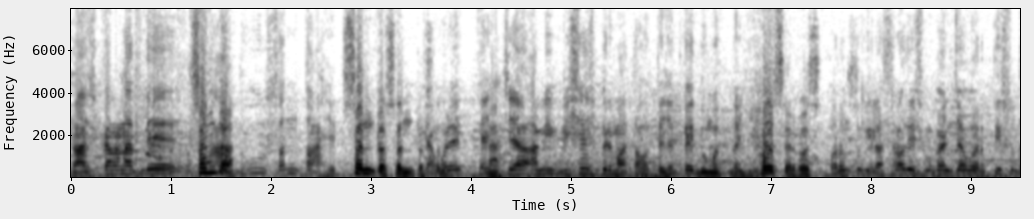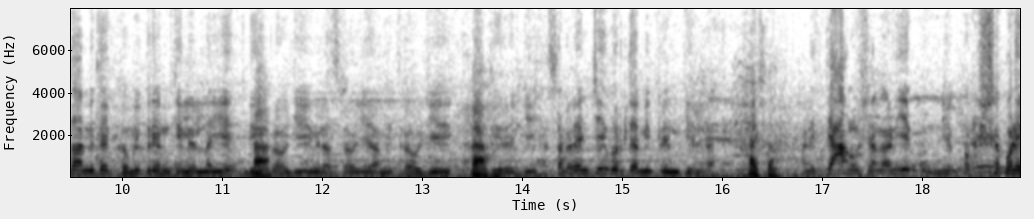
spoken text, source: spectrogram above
राजकारणातले संत. संत आहेत. संत संत त्यामुळे संत. त्यांच्या आम्ही विशेष प्रेमात आहोत. त्याच्यात काही दुमत नाहीये. हां. हो सर हो सर. परंतु विलासराव देशमुखांच्या वरती सुद्धा आम्ही काही कमी प्रेम केलेलं नाहीये. दिलीपरावजी विलासरावजी अमितरावजी हा. धीरजजी ह्या सगळ्यांच्याही वरती आम्ही प्रेम केलेलं आहे. हां सर. आणि त्या अनुषंगाने एक निपक्षपणे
